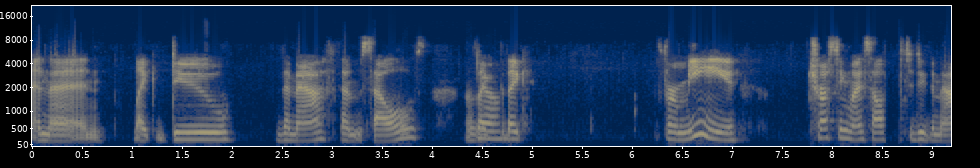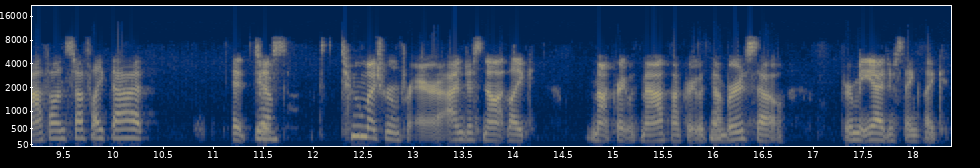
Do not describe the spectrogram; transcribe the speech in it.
and then like do the math themselves. I was like, Yeah. like for me, trusting myself to do the math on stuff like that, it Yeah. just too much room for error. I'm just not like not great with math, not great with Yep. numbers. So for me, I just think like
